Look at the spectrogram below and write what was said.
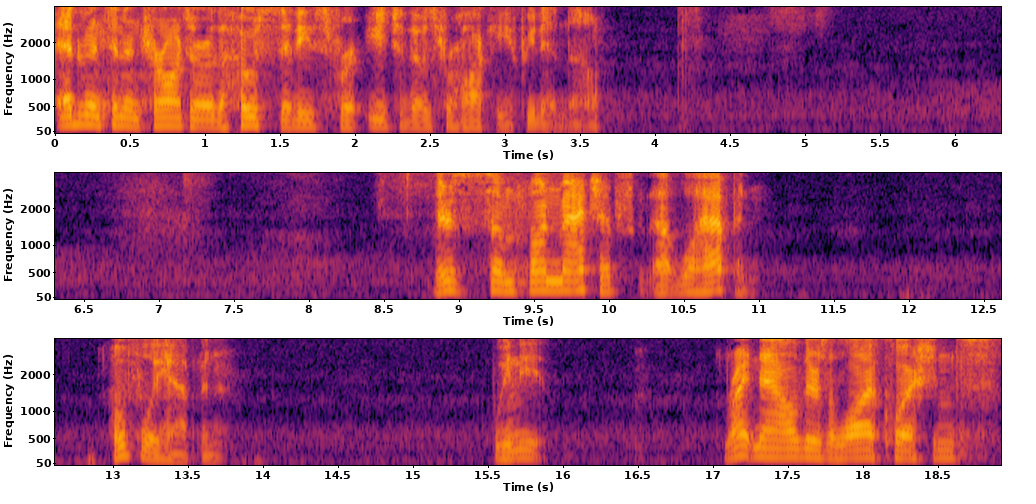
Edmonton and Toronto are the host cities for each of those for hockey, if you didn't know. there's some fun matchups that will happen. Hopefully, happen. We need. Right now, there's a lot of questions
